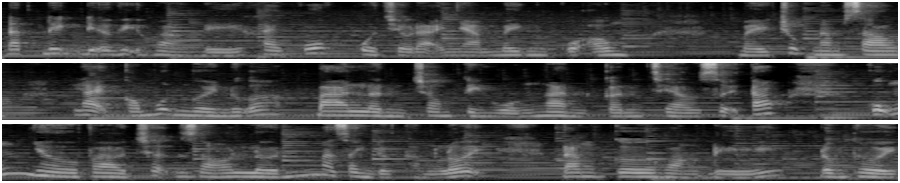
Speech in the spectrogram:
đặt định địa vị hoàng đế khai quốc của triều đại nhà Minh của ông – Mấy chục năm sau, lại có một người nữa ba lần trong tình huống ngàn cân treo sợi tóc cũng nhờ vào trận gió lớn mà giành được thắng lợi, đăng cơ hoàng đế, đồng thời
